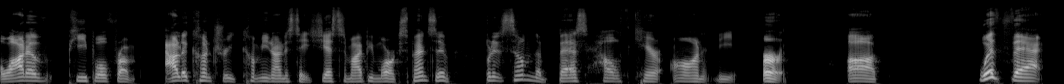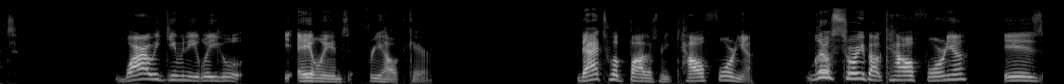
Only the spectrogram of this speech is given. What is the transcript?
a lot of people from out of country come to the United States? Yes, it might be more expensive, but it's some of the best healthcare on the earth. Uh with that, why are we giving illegal aliens free health care? That's what bothers me. California. Little story about California is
